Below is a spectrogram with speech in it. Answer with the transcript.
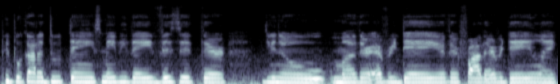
people got to do things. Maybe they visit their you know mother every day or their father every day. Like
